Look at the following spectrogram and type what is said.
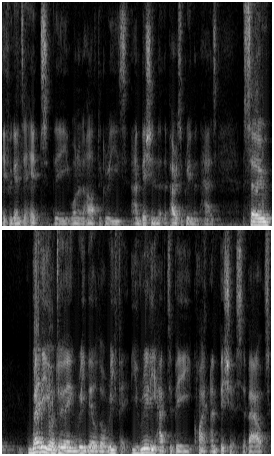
if we're going to hit the one and a half degrees ambition that the Paris Agreement has. So, whether you're doing rebuild or refit, you really have to be quite ambitious about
